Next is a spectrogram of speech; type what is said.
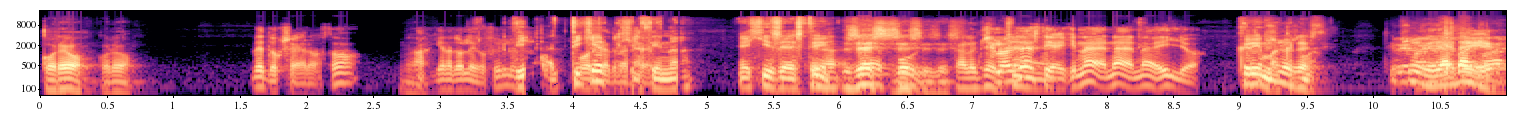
Κορεό, κορεό. Δεν το ξέρω αυτό. Ναι. Α, για να το λέει ο φίλος. Τι καιρό έχει Αθήνα, έχει ζέστη; Ζέστη, ζέστη. ζέστη. ζέστη έχει, ναι, ναι, ναι, ήλιο. Κρίμα. Για μπάνιο.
